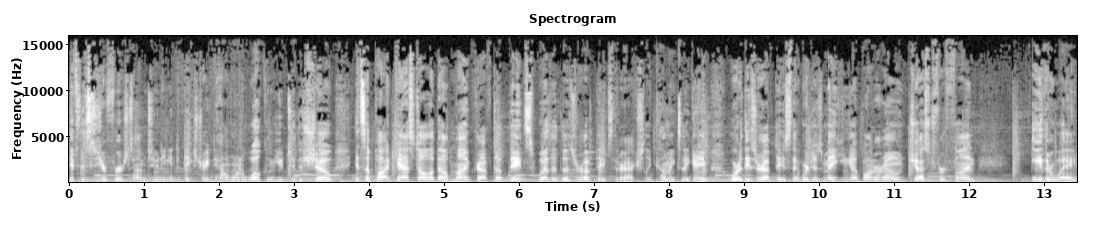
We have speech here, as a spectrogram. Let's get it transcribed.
If this is your first time tuning into Dig Straight Down, I want to welcome you to the show. It's a podcast all about Minecraft updates, whether those are updates that are actually coming to the game or these are updates that we're just making up on our own just for fun. Either way,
